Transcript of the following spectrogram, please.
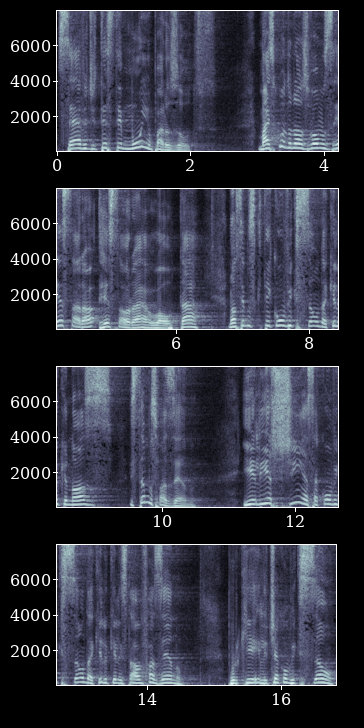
serve de testemunho para os outros. Mas quando nós vamos restaurar, restaurar o altar, nós temos que ter convicção daquilo que nós estamos fazendo. E Elias tinha essa convicção daquilo que ele estava fazendo, porque ele tinha convicção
